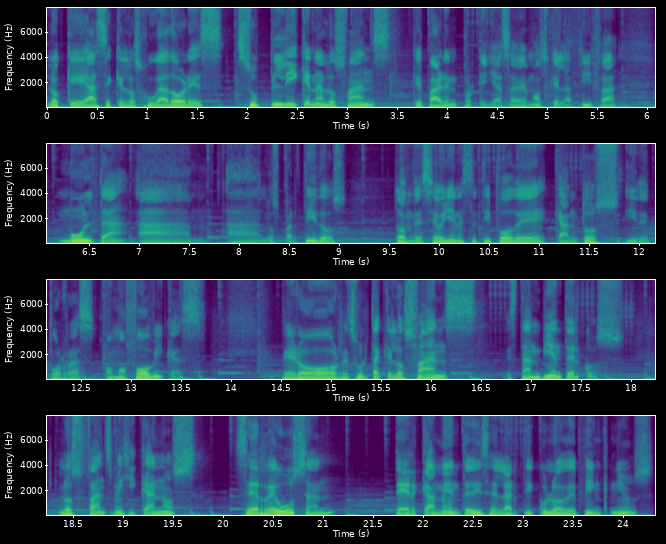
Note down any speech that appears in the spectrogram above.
lo que hace que los jugadores supliquen a los fans que paren, porque ya sabemos que la FIFA multa a, los partidos donde se oyen este tipo de cantos y de porras homofóbicas. Pero resulta que los fans están bien tercos. Los fans mexicanos se rehusan, tercamente, dice el artículo de Pink News,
